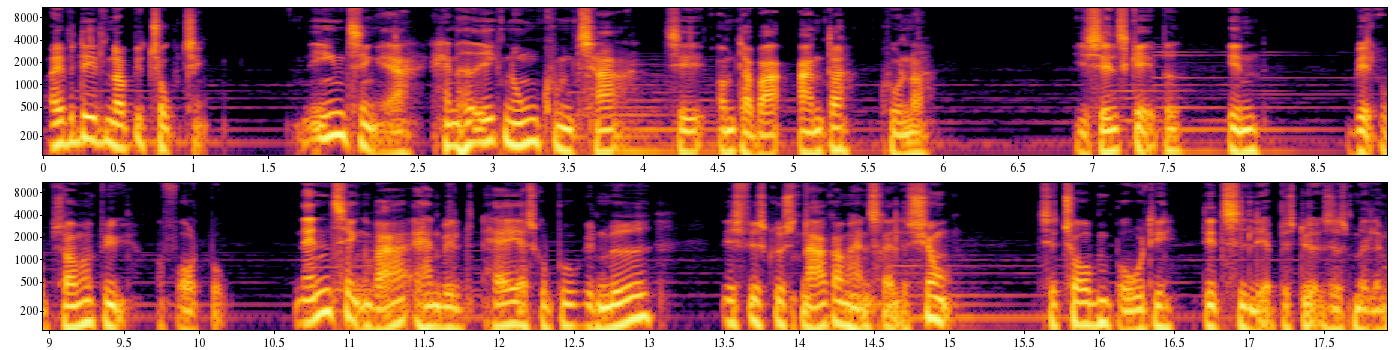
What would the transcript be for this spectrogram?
Og jeg vil dele den op i to ting. Den ene ting er, at han havde ikke nogen kommentar til, om der var andre kunder i selskabet end Velrup Sommerby og Fortbo. Den anden ting var, at han ville have, at jeg skulle booke et møde, hvis vi skulle snakke om hans relation til Torben Bodi, det tidligere bestyrelsesmedlem.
